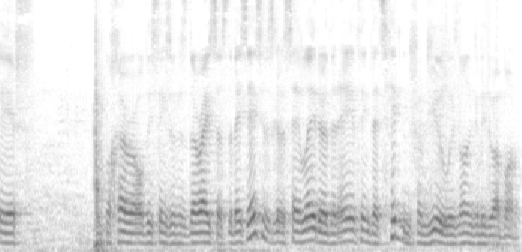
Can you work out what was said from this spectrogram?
if l'chera all these things in his deraisa. So the Beis Yosef is going to say later that anything that's hidden from you is only going to be derabanan.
